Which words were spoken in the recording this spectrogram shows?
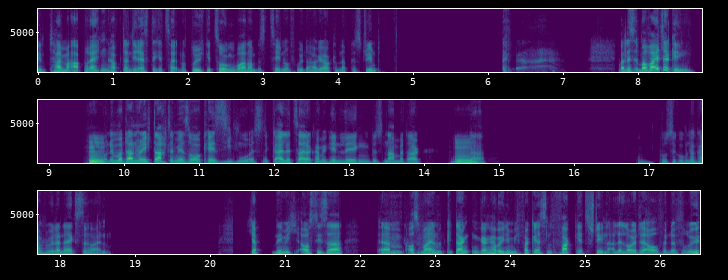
den Timer abbrechen, habe dann die restliche Zeit noch durchgezogen, war dann bis 10 Uhr früh da gehockt und habe gestreamt. Weil es immer weiterging. Hm. Und immer dann, wenn ich dachte mir so, okay, 7 Uhr ist eine geile Zeit, da kann ich hinlegen bis Nachmittag. Mhm. Ne? Pustekuchen, dann kam schon wieder der nächste rein. Ich habe nämlich aus dieser, ähm, aus meinem Gedankengang habe ich nämlich vergessen, fuck, jetzt stehen alle Leute auf in der Früh.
